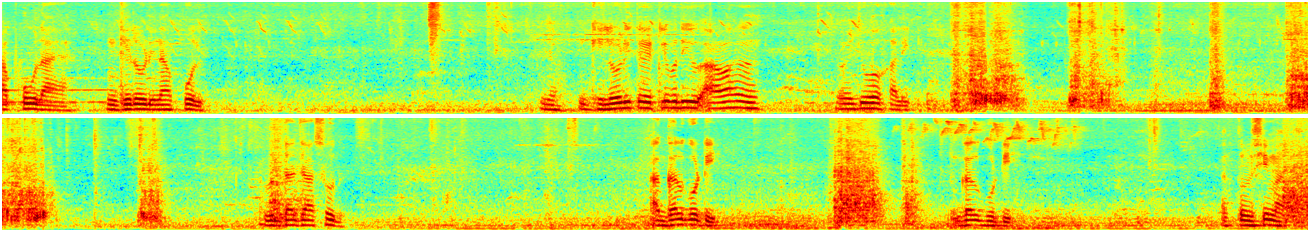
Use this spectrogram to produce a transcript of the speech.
આ ફૂલ આયા. ગિલોડીના ફૂલ. ગિલોડી તો એટલી બધી આવે તમે જુઓ ખાલી. બધા જાસૂદ આ ગલગોટી. ગલગોટી આ તુલસી માતા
